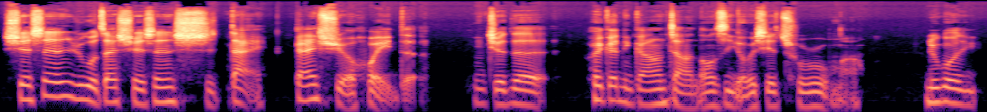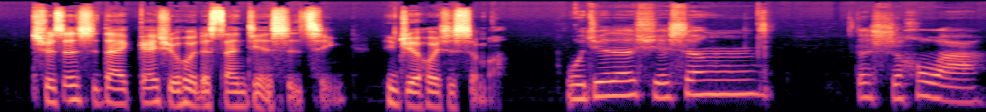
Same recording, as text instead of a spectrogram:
学生如果在学生时代该学会的，你觉得会跟你刚刚讲的东西有一些出入吗？如果学生时代该学会的三件事情，你觉得会是什么？我觉得学生的时候啊。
